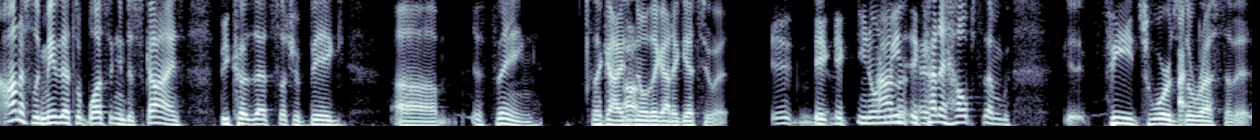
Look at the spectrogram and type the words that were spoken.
honestly, maybe that's a blessing in disguise because that's such a big um, thing. The guys know they got to get to it. It, It, it- you know what I mean? It kind of helps them feed towards the rest of it.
